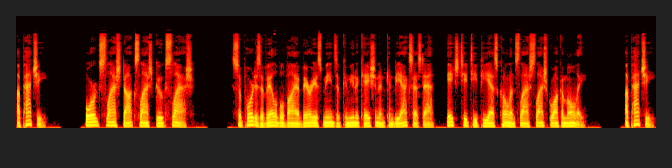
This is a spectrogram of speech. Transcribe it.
apache org slash doc slash goog slash. Support is available via various means of communication and can be accessed at https colon slash slash guacamole apache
